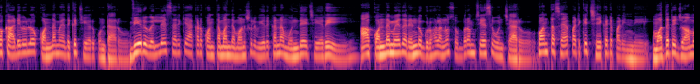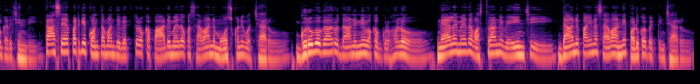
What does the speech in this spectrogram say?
ఒక అడవిలో కొండ మీదకి చేరుకుంటారు. వీరు వెళ్ళేసరికి అక్కడ కొంతమంది మనుషులు వీరికన్నా ముందే చేరి ఆ కొండ మీద రెండు గృహలను శుభ్రం చేసి ఉంచారు. కొంతసేపటికి చీకటి పడింది. మొదటి జాము గడిచింది. కాసేపటికి కొంతమంది వ్యక్తులు ఒక పాడి మీద ఒక శవాన్ని మోసుకొని వచ్చారు. గురువు గారు దానిని ఒక గృహలో నేల మీద వస్త్రాన్ని వేయించి దానిపైన శవాన్ని పడుకోబెట్టించారు.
